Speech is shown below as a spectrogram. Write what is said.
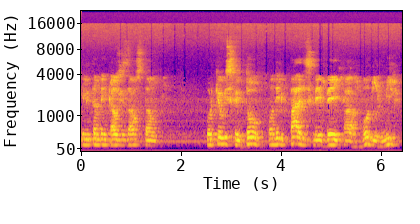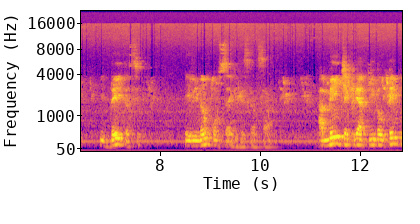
ele também causa exaustão. Porque o escritor, quando ele para de escrever e fala, vou dormir, e deita-se, ele não consegue descansar. A mente é criativa o tempo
